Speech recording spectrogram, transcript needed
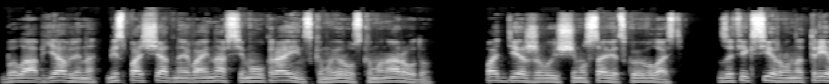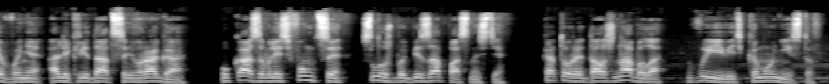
была объявлена беспощадная война всему украинскому и русскому народу, поддерживающему советскую власть зафиксировано требование о ликвидации врага, указывались функции службы безопасности, которая должна была выявить коммунистов –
